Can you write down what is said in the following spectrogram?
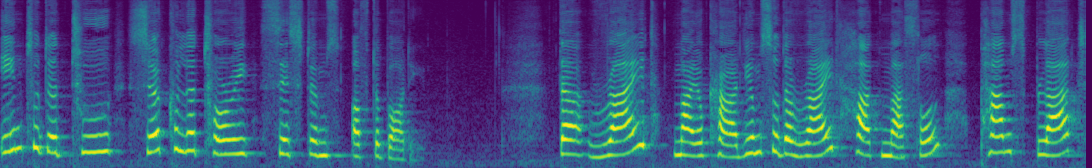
into the two circulatory systems of the body. The right myocardium, so the right heart muscle, pumps blood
